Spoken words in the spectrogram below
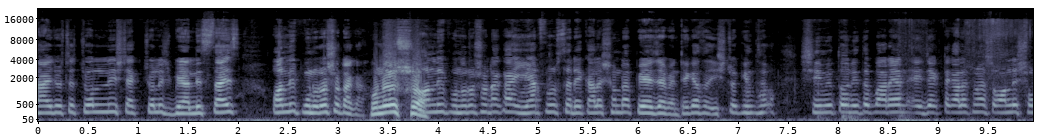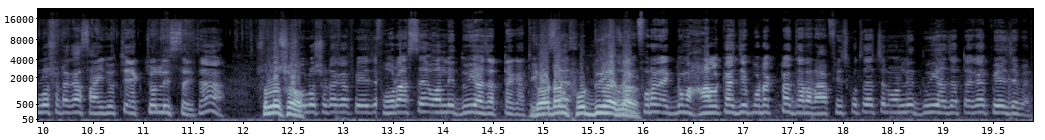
সাইজ হচ্ছে 40 41 42 সাইজ অনলি 1500 টাকা। পনেরোশো। অনলি পনেরোশো টাকা ইয়ারফোর্সের এই কালেকশনটা পেয়ে যাবেন ঠিক আছে? স্টক কিন্তু সীমিত নিতে পারেন। এই যে একটা কালেকশন আছে অনলি ষোলোশো টাকা সাইজ হচ্ছে একচল্লিশ সাইজ হ্যাঁ? টাকা পেয়ে ফোর আছে অনলি দুই হাজার টাকা ঠিক জর্ডান ফোর দুই হাজার। ফোর একদম হালকা যে প্রোডাক্টটা যারা রাফ ইউজ করতে যাচ্ছেন অনলি দুই হাজার টাকায় পেয়ে যাবেন।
